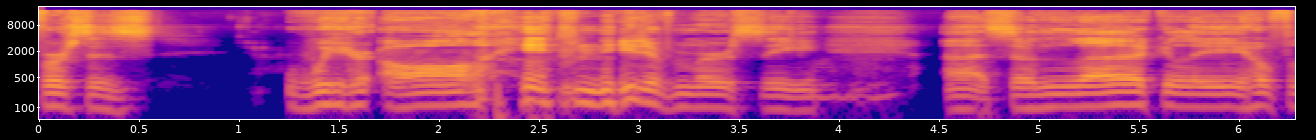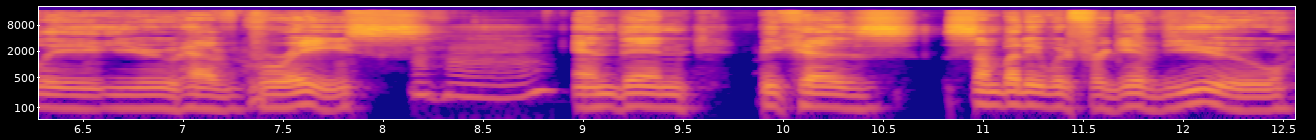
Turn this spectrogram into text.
Versus, we're all in need of mercy. Uh, so luckily, hopefully, you have grace, mhm, and then because somebody would forgive you,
